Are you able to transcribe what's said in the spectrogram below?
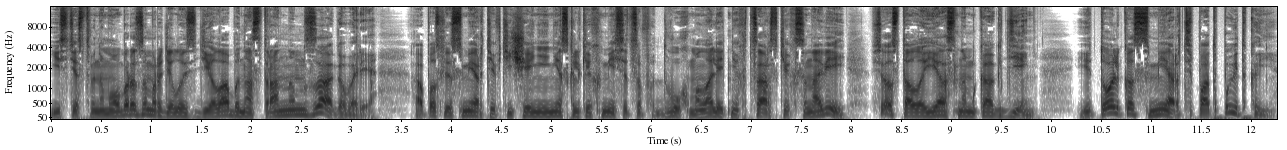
естественным образом родилось дело об иностранном заговоре, а после смерти в течение нескольких месяцев двух малолетних царских сыновей все стало ясным как день — и только смерть под пыткой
